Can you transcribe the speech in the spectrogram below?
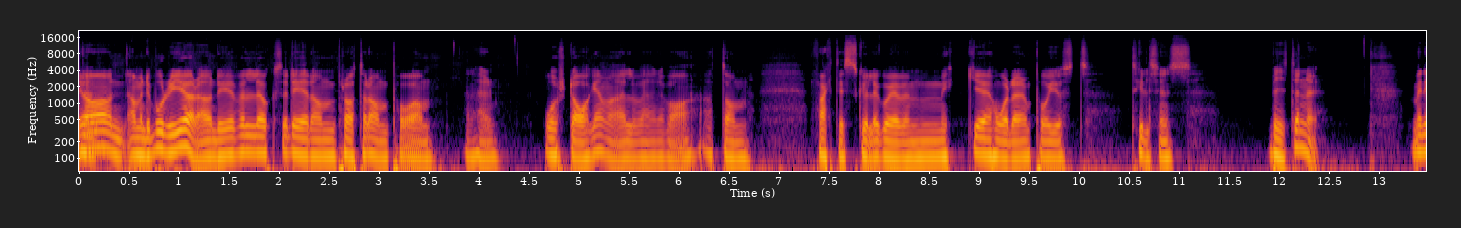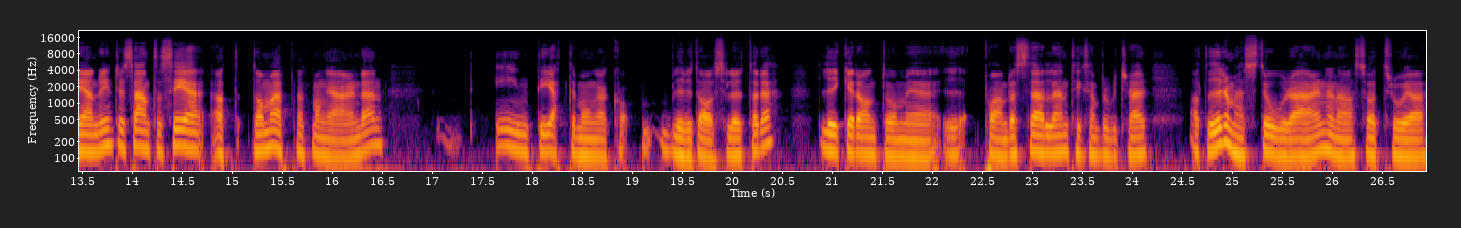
ja, ja men det borde det göra och det är väl också det de pratar om på den här årsdagen va? eller vad det var. Att de faktiskt skulle gå över mycket hårdare på just tillsynsbiten nu. Men det är ändå intressant att se att de har öppnat många ärenden. Inte jättemånga blivit avslutade. Likadant då med i, på andra ställen, till exempel Betray. Att i de här stora ärendena så tror jag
